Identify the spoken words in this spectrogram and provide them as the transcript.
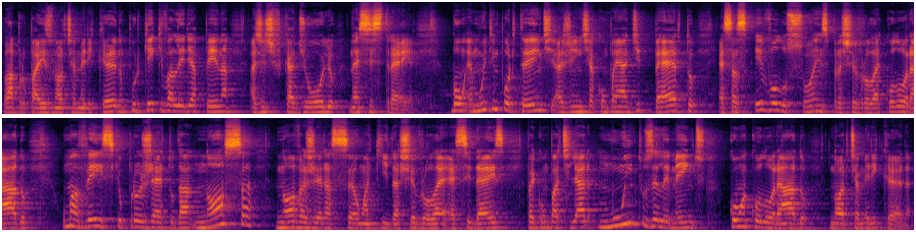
lá para o país norte-americano. Por que, que valeria a pena a gente ficar de olho nessa estreia? Bom, é muito importante a gente acompanhar de perto essas evoluções para Chevrolet Colorado, uma vez que o projeto da nossa nova geração aqui da Chevrolet S10 vai compartilhar muitos elementos com a Colorado norte-americana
